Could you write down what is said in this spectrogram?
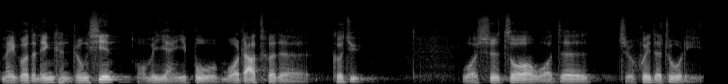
美国的林肯中心，我们演一部莫扎特的歌剧，我是做我的指挥的助理。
